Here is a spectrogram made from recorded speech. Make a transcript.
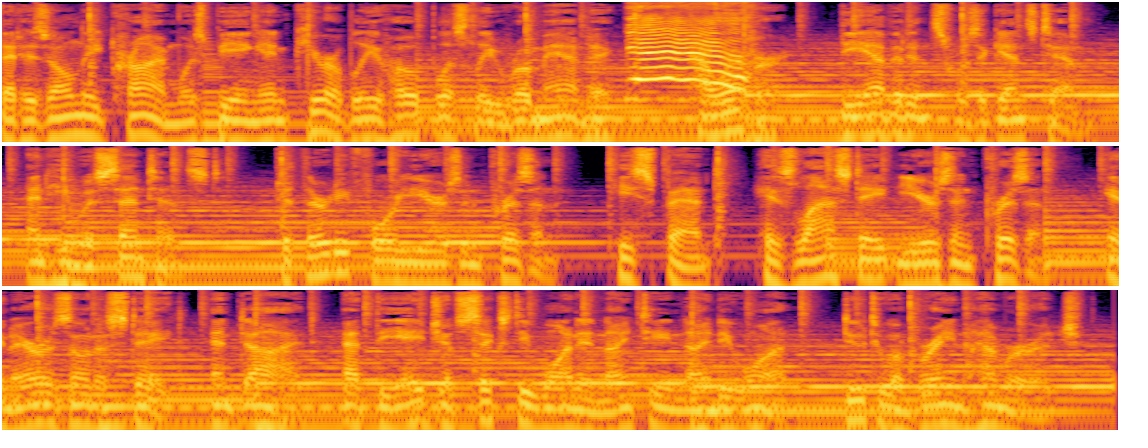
that his only crime was being incurably hopelessly romantic. However, the evidence was against him, and he was sentenced to 34 years in prison. He spent his last eight years in prison in Arizona state and died at the age of 61 in 1991 due to a brain hemorrhage.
